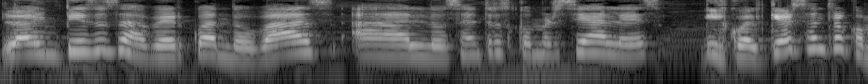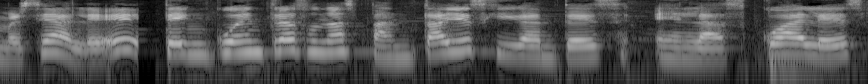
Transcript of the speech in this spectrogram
lo empiezas a ver cuando vas a los centros comerciales y cualquier centro comercial, ¿eh? Te encuentras unas pantallas gigantes en las cuales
